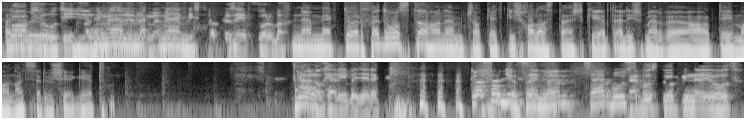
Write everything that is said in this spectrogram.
A Abszolút így van, nem, nem, nem vissza a középkorba. Nem megtörpedózta, hanem csak egy kis halasztást kért, elismerve a téma nagyszerűségét. Állok elébe, gyerek. Köszönjük, Köszönjük. szépen, szervusz! Szervusztok, minden jót!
